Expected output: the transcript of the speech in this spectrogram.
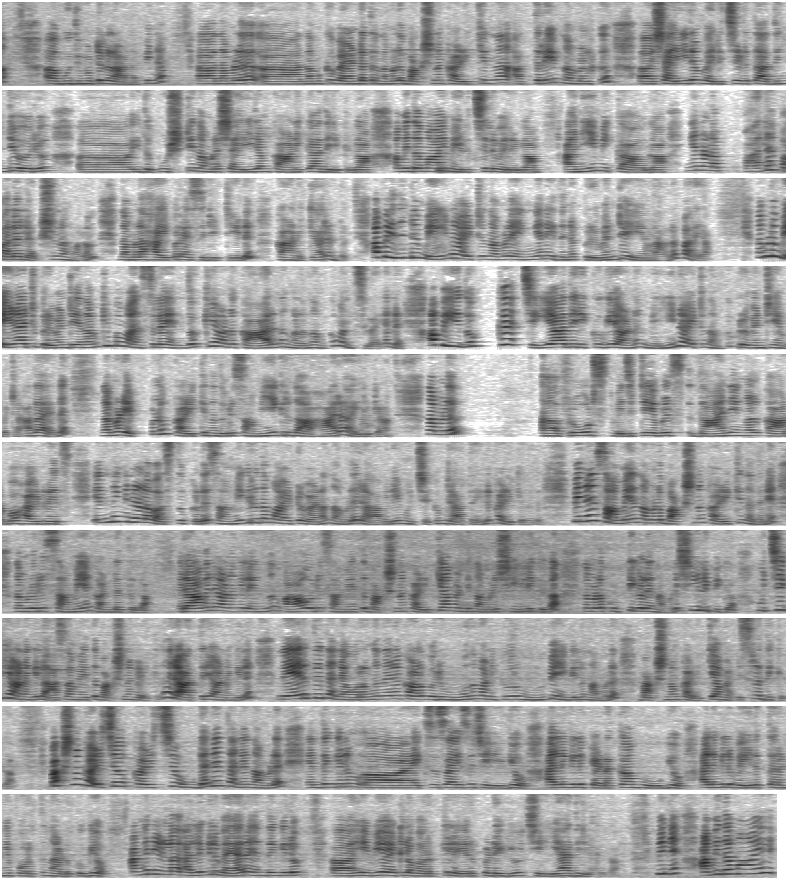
ബുദ്ധിമുട്ടുകളാണ്. പിന്നെ നമ്മൾ നമുക്ക് വേണ്ടത്ര നമ്മൾ ഭക്ഷണം കഴിക്കുന്ന അത്രയും നമ്മൾക്ക് ശരീരം വലിച്ചെടുത്ത് അതിന്റെ ഒരു ഇത് പുഷ്ടി നമ്മുടെ ശരീരം കാണിക്കാതിരിക്കുക അമിതമായി മെലിച്ചിൽ വരിക അനീമിക്കാവുക ഇങ്ങനെയുള്ള പല പല ലക്ഷണങ്ങളും നമ്മൾ ഹൈപ്പർ ആസിഡിറ്റിയിൽ കാണിക്കാറുണ്ട്. അപ്പോൾ ഇതിന്റെ മെയിനായിട്ട് നമ്മൾ എങ്ങനെ ഇതിനെ പ്രിവെന്റ് ചെയ്യുന്നതാണ് പറയാം. നമ്മൾ മെയിനായിട്ട് പ്രിവെന്റ് ചെയ്യാൻ നമുക്കിപ്പോൾ മനസ്സിലായി എന്തൊക്കെയാണ് കാരണങ്ങളെന്ന് നമുക്ക് മനസ്സിലായി അല്ലേ? അപ്പോൾ ഇതൊക്കെ ചെയ്യാതിരിക്കുകയാണ് മെയിനായിട്ട് നമുക്ക് പ്രിവെന്റ് ചെയ്യാൻ പറ്റുന്നത്. അതായത് നമ്മൾ എപ്പോഴും കഴിക്കുന്നത് ഒരു സമീകൃത ആഹാരമായിരിക്കണം. നമ്മൾ ഫ്രൂട്ട്സ് വെജിറ്റബിൾസ് ധാന്യങ്ങൾ കാർബോഹൈഡ്രേറ്റ്സ് എന്നിങ്ങനെയുള്ള വസ്തുക്കൾ സമീകൃതമായിട്ട് വേണം നമ്മൾ രാവിലെയും ഉച്ചയ്ക്കും രാത്രിയിലും കഴിക്കുന്നത്. പിന്നെ സമയം നമ്മൾ ഭക്ഷണം കഴിക്കുന്നതിന് നമ്മളൊരു സമയം കണ്ടെത്തുക. രാവിലെ ആണെങ്കിൽ എന്നും ആ ഒരു സമയത്ത് ഭക്ഷണം കഴിക്കാൻ വേണ്ടി നമ്മൾ ശീലിക്കുക. നമ്മുടെ കുട്ടികളെ നമ്മൾ ശീലിപ്പിക്കുക. ഉച്ചയ്ക്കാണെങ്കിൽ ആ സമയത്ത് ഭക്ഷണം കഴിക്കുക. രാത്രി ആണെങ്കിൽ നേരത്തെ തന്നെ ഉറങ്ങുന്നതിനേക്കാളും ഒരു മൂന്ന് മണിക്കൂർ മുമ്പെങ്കിലും നമ്മൾ ഭക്ഷണം കഴിക്കാൻ വേണ്ടി ശ്രദ്ധിക്കുക. ഭക്ഷണം കഴിച്ച കഴിച്ച ഉടനെ തന്നെ നമ്മൾ എന്തെങ്കിലും എക്സസൈസ് ചെയ്യുകയോ അല്ലെങ്കിൽ കിടക്കാൻ പോവുകയോ അല്ലെങ്കിൽ വെയിലത്തിറങ്ങി പുറത്ത് നടക്കുകയോ അങ്ങനെയുള്ള അല്ലെങ്കിൽ വേറെ എന്തെങ്കിലും ഹെവി ആയിട്ടുള്ള വർക്കിൽ ഏർപ്പെടുകയോ ചെയ്യാതിരിക്കുക. പിന്നെ അമിതമായി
